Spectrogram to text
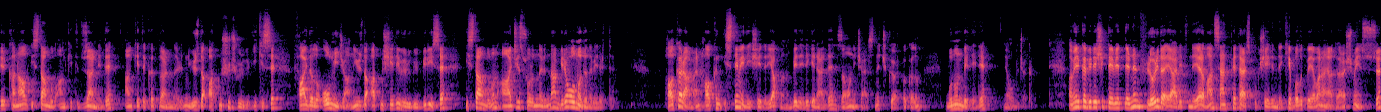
bir Kanal İstanbul anketi düzenledi. Ankete katılanların %63,2'si faydalı olmayacağını, %67,1'i ise İstanbul'un acil sorunlarından biri olmadığını belirtti. Halka rağmen halkın istemediği şeyleri yapmanın bedeli genelde zaman içerisinde çıkıyor. Bakalım bunun bedeli ne olacak? Amerika Birleşik Devletleri'nin Florida eyaletinde yer alan St. Petersburg şehrindeki Balık ve Yaban Hayatı Araştırma Enstitüsü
